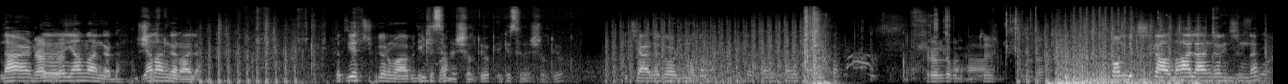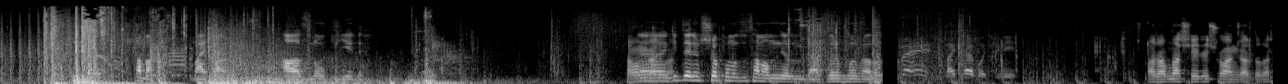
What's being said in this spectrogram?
Nerede? Nerede? Yan hangarda. Yan Shield hangar hala. Çatıya çıkıyorum abi. Düşme. İkisinin shield yok, ikisinin shield yok. İçeride gördüm adamı. Kırıldı bu. Aa. Bir. Son bir kişi kaldı hala hangarın içinde. Tamam. Vibe abi. Ağzını oku yedi. Tamam Ee, galiba. gidelim shop'umuzu tamamlayalım biraz. Zırh mırh alalım. Adamlar şeyde şu hangardalar.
